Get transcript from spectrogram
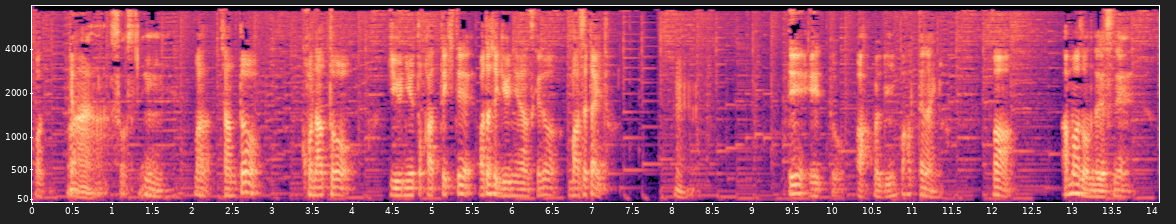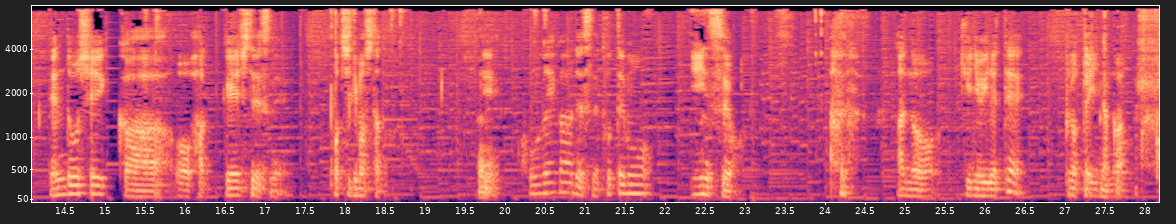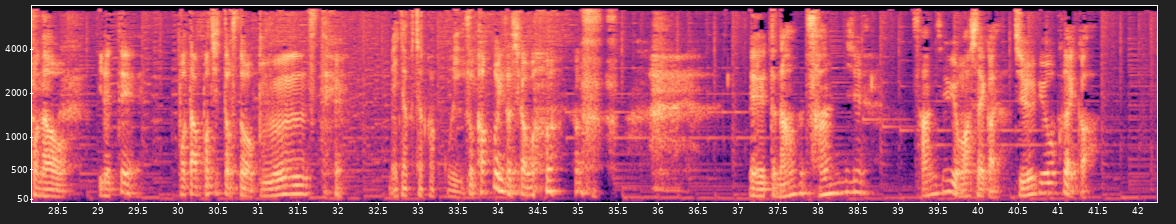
まあまあ、そうですね。うん。まあ、ちゃんと粉と牛乳と買ってきて、私は牛乳なんですけど、混ぜたいと。うん。で、えっ、と、あ、これリンク貼ってないな。まあ、アマゾンでですね、電動シェイカーを発見してですね、ポチりましたと。で、これがですね、とてもいいんすよ。あの、牛乳入れて、プロテインなんかの粉を入れて、ボタンポチッと押すと、ブーンつって、めちゃくちゃかっこいい。そう、かっこいいんですよ、しかも。えっと、なん、30、30秒回したいか、10秒くらいか。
